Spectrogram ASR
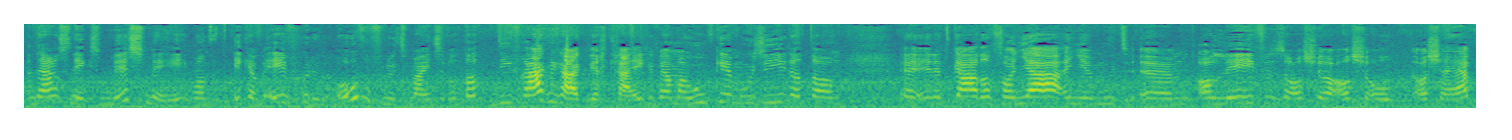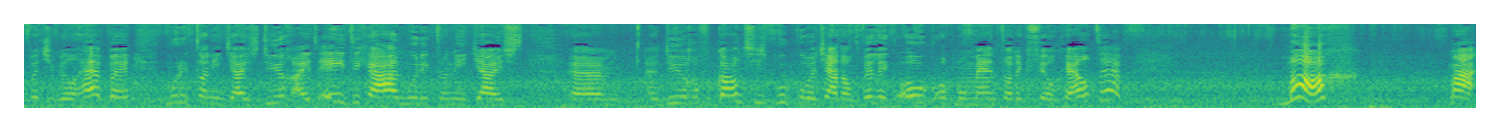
En daar is niks mis mee, want ik heb even goed een overvloedsmindset. Want dat, die vragen ga ik weer krijgen. Maar hoe Kim, hoe zie je dat dan in het kader van ja, en je moet ehm, al leven zoals je, als je, al, als je hebt wat je wil hebben. Moet ik dan niet juist duur uit eten gaan? Moet ik dan niet juist um, dure vakanties boeken? Want ja, dat wil ik ook op het moment dat ik veel geld heb. Mag, maar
